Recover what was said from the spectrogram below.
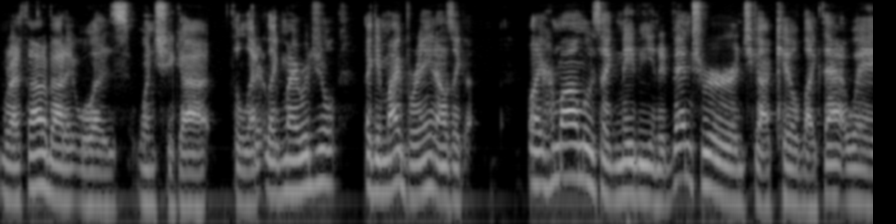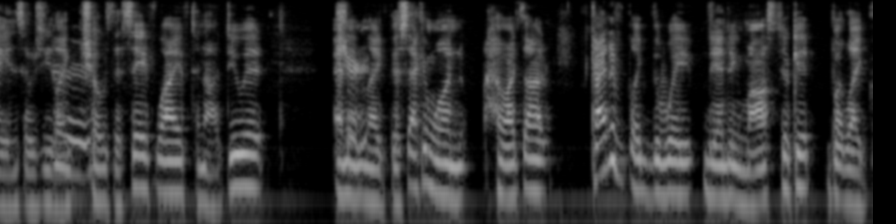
when I thought about it was when she got the letter. Like my original, like in my brain, I was like, like her mom was like maybe an adventurer and she got killed like that way, and so she like Mhm. chose the safe life to not do it. And Sure. then like the second one, how I thought, kind of like the way the ending Moss took it, but like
